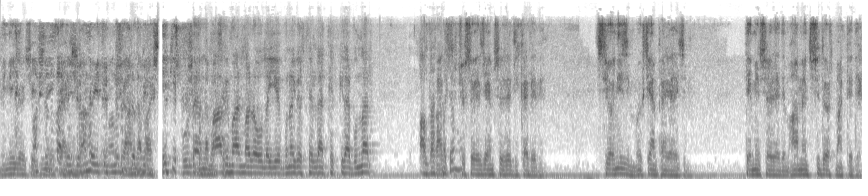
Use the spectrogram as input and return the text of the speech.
milli görüş eğitimine Başladı zaten şu anda eğitim anladığım Şu anda başladı. Peki Şu burada anda Mavi. Marmara olayı, buna gösterilen tepkiler bunlar Bak aldatmaca mı? şu söyleyeceğim söze dikkat edin. Siyonizm, ırkçı emperyalizm. Demin söyledim. Ahmet dört maddedir.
